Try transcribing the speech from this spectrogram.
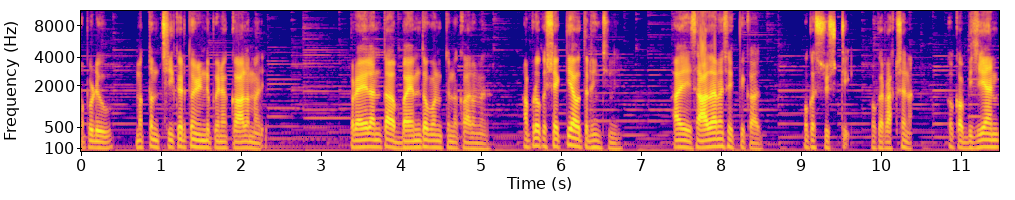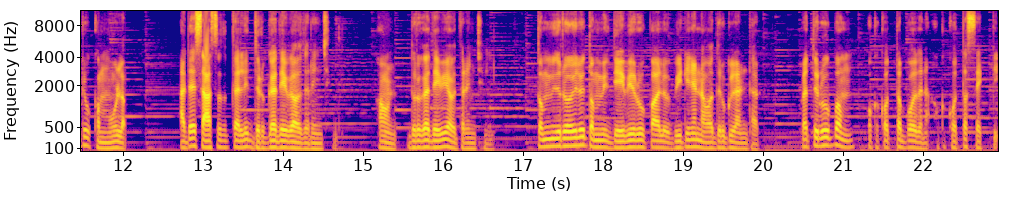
అప్పుడు మొత్తం చీకటితో నిండిపోయిన కాలం అది. ప్రజలంతా భయంతో వణుకుతున్న కాలం అది. అప్పుడు ఒక శక్తి అవతరించింది. అది సాధారణ శక్తి కాదు. ఒక సృష్టి ఒక రక్షణ ఒక విజయానికి ఒక మూలం. అదే శాశ్వత తల్లి దుర్గాదేవి అవతరించింది. అవును దుర్గాదేవి అవతరించింది. తొమ్మిది రోజులు తొమ్మిది దేవి రూపాలు వీటినే నవదుర్గులు అంటారు. ప్రతి రూపం ఒక కొత్త బోధన ఒక కొత్త శక్తి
